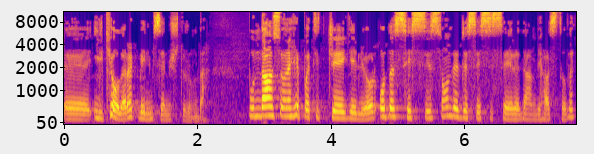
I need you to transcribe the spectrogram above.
e, ilke olarak benimsemiş durumda. Bundan sonra hepatit C geliyor. O da sessiz, son derece sessiz seyreden bir hastalık.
